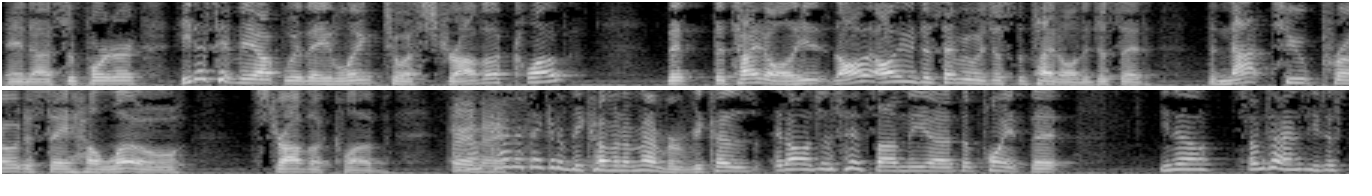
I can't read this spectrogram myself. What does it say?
and uh, supporter. He just hit me up with a link to a Strava club. That the title, he all, all he just sent me was just the title, and it just said the Not Too Pro to Say Hello Strava Club. And Very I'm kind of thinking of becoming a member because it all just hits on the uh, the point that you know sometimes you just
